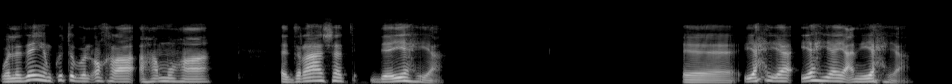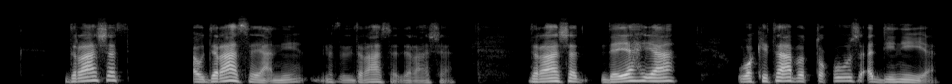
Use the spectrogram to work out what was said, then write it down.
ولديهم كتب أخرى أهمها دراسة ديهيا آآ يحيى يحيى يعني يحيى، دراشة أو دراسة يعني مثل دراسة دراشة، دراسة ديحيى وكتاب الطقوس الدينية.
